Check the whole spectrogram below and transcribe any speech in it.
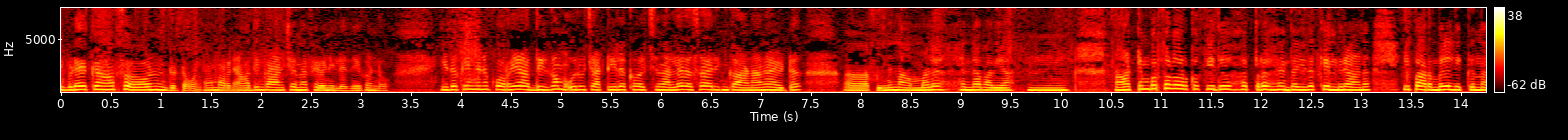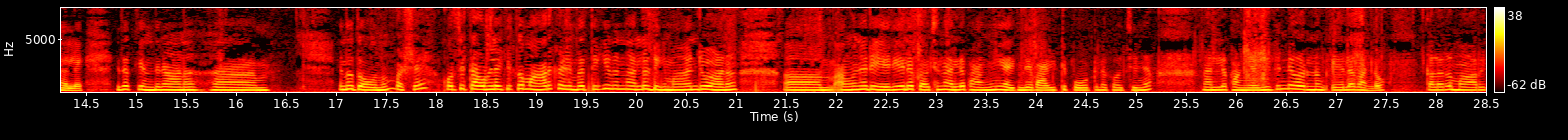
ഇവിടെയൊക്കെ ആ ഫേൺ ഉണ്ട് കേട്ടോ ഞാൻ പറഞ്ഞു ആദ്യം കാണിച്ചു തന്ന ഫേണില്ലേ ഇതേ കണ്ടോ? ഇതൊക്കെ ഇങ്ങനെ കുറേ അധികം ഒരു ചട്ടിയിലൊക്കെ വെച്ച് നല്ല രസമായിരിക്കും കാണാനായിട്ട്. പിന്നെ നമ്മൾ എന്താ പറയുക നാട്ടിൻപുറത്തുള്ളവർക്കൊക്കെ ഇത് അത്ര എന്താ ഇതൊക്കെ എന്തിനാണ് ഈ പറമ്പിൽ നിൽക്കുന്നതല്ലേ ഇതൊക്കെ എന്തിനാണ് എന്ന് തോന്നും. പക്ഷേ കുറച്ച് ടൗണിലേക്കൊക്കെ മാറി കഴിയുമ്പോഴത്തേക്ക് ഇതിന് നല്ല ഡിമാൻഡുമാണ് അങ്ങനെ ഒരു ഏരിയയിലൊക്കെ വെച്ച് നല്ല ഭംഗിയായിരിക്കും. വൈറ്റ് പോട്ടിലൊക്കെ വെച്ച് കഴിഞ്ഞാൽ നല്ല ഭംഗിയായിരിക്കും. ഇതിന്റെ ഒരെണ്ണം ഇല കണ്ടോ? കളറ് മാറി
